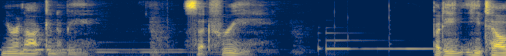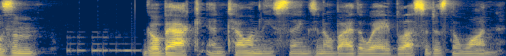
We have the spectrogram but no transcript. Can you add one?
You're not going to be set free. But he, he tells them, go back and tell him these things, and oh, by the way, blessed is the one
